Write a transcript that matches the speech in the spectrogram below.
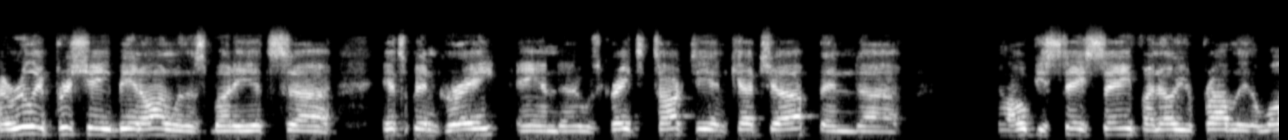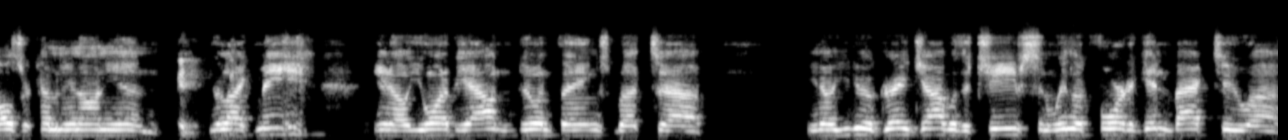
i really appreciate you being on with us buddy. It's uh, it's been great and it was great to talk to you and catch up and uh, I hope you stay safe. I know you're probably the walls are coming in on you, and you're like me. You know, you want to be out and doing things, but uh, you know, you do a great job with the Chiefs, and we look forward to getting back to uh,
